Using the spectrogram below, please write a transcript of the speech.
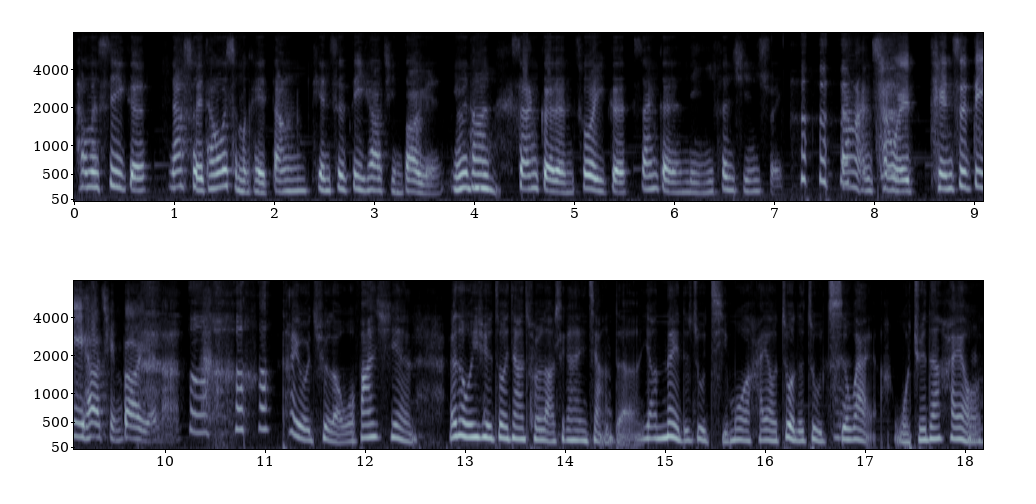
他们是一个，那所以他为什么可以当天字第一号情报员？因为他三个人做一个，嗯、三个人领一份薪水，当然成为天字第一号情报员啊！太有趣了，我发现。儿童文学作家除了老师刚才讲的 要耐得住寂寞，还要坐得住之外，嗯、我觉得还有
